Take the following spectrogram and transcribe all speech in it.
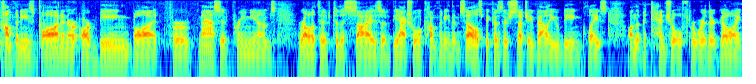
companies bought and are, are being bought for massive premiums relative to the size of the actual company themselves because there's such a value being placed on the potential for where they're going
